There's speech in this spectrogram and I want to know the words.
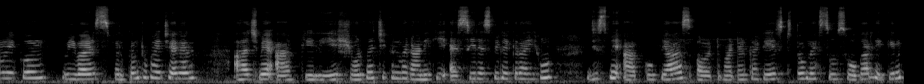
वालेकुम viewers welcome to my channel आज मैं आपके लिए शोरबा चिकन बनाने की ऐसी रेसिपी लेकर आई हूँ, जिसमें आपको प्याज और टमाटर का टेस्ट तो महसूस होगा, लेकिन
